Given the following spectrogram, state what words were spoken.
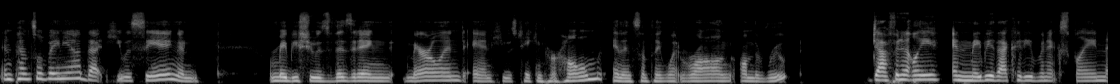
in Pennsylvania that he was seeing and or maybe she was visiting Maryland and he was taking her home and then something went wrong on the route. Definitely. And maybe that could even explain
